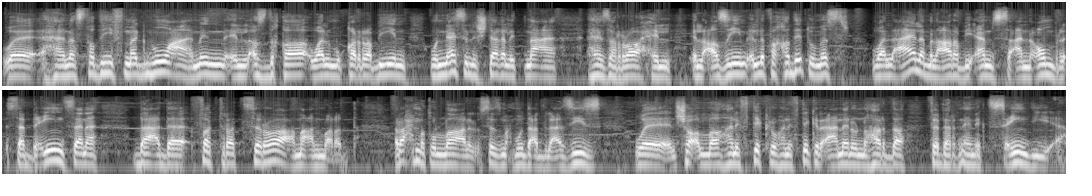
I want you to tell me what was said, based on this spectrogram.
وهنستضيف مجموعة من الأصدقاء والمقربين والناس اللي اشتغلت مع هذا الراحل العظيم اللي فقدته مصر والعالم العربي أمس عن عمر سبعين سنة بعد فترة صراع مع المرض. رحمة الله على الأستاذ محمود عبد العزيز وإن شاء الله هنفتكره هنفتكر أعماله النهاردة في برنامج 90 دقيقة.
